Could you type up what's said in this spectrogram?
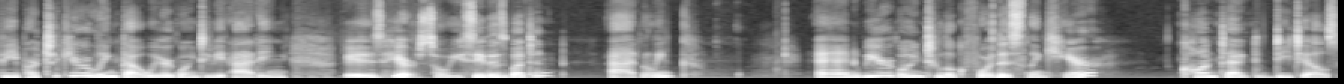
the particular link that we are going to be adding is here. So you see this button, add link, and we are going to look for this link here, contact details.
